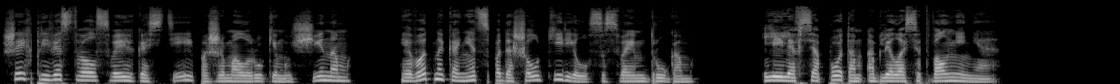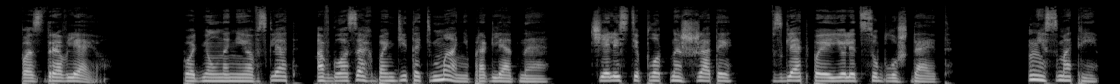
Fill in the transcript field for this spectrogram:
Шейх приветствовал своих гостей, пожимал руки мужчинам, и вот, наконец, подошел Кирилл со своим другом. Лиля вся потом облилась от волнения. «Поздравляю!» Поднял на нее взгляд, а в глазах бандита тьма непроглядная. Челюсти плотно сжаты, взгляд по ее лицу блуждает. «Не смотри.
